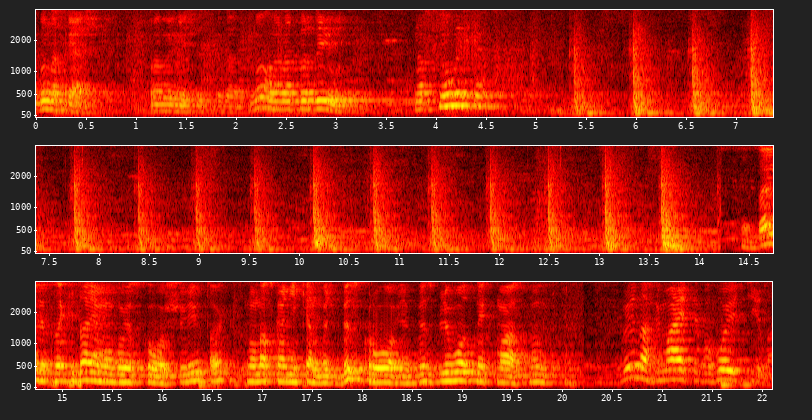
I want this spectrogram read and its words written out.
Або на хрящ, правильніше сказати. Ну, але на твердий утро. Наткнулися. Далі закидаємо обов'язково шию, так? Ну, у нас манікен без крові, без блювотних мас. Ну, ви нажимаєте вагою тіла.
